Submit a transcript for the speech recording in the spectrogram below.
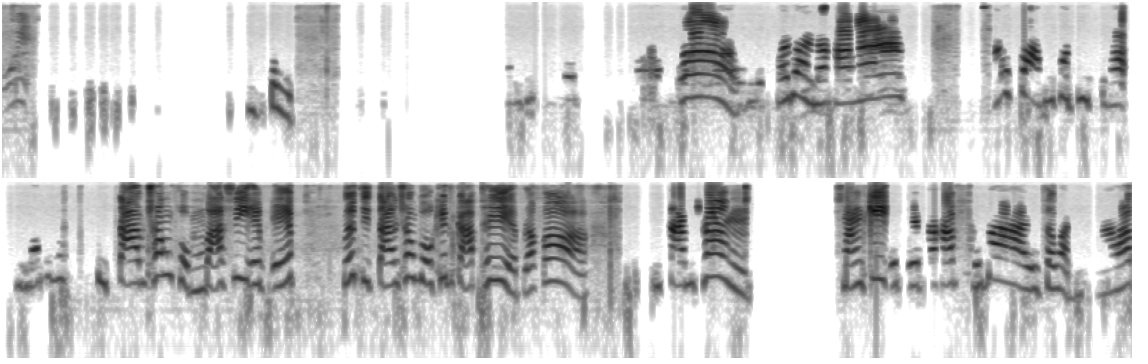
อุ้ย ตูดว้าวบ๊ายบายนะคะแล้วฝากกดติดตามติดตามช่องผมบาซี่เอฟเอฟแล้วติดตามช่องโบเคนกราฟเทพ แล้วก็ติดตามช่องมังกี้เอฟเอฟนะครับบ๊ายบาย สวัสดีครับ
